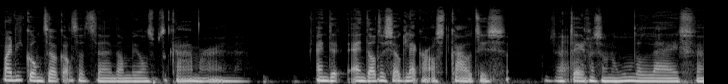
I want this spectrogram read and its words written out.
Maar die komt ook altijd eh, dan bij ons op de kamer. En, eh, en, de, en dat is ook lekker als het koud is. Zo Ja. tegen zo'n hondenlijf eh,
